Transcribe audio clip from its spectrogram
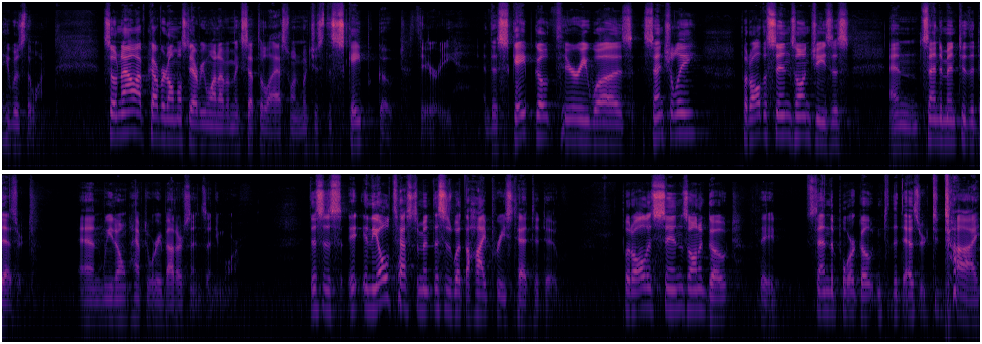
He was the one. So now I've covered almost every one of them except the last one, which is the scapegoat theory. And the scapegoat theory was essentially put all the sins on Jesus and send him into the desert. And we don't have to worry about our sins anymore. This is, in the Old Testament, this is what the high priest had to do put all his sins on a goat. They'd send the poor goat into the desert to die,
